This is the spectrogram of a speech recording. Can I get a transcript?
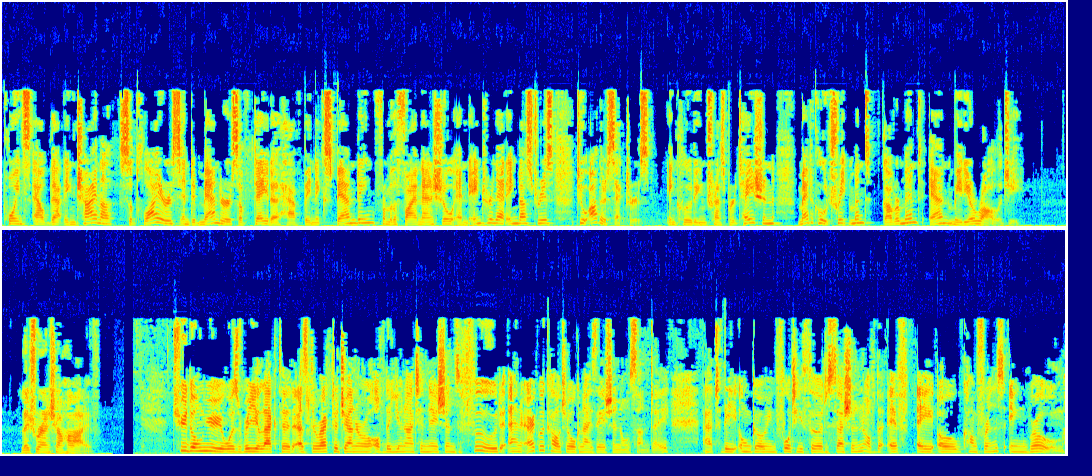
points out that in China, suppliers and demanders of data have been expanding from the financial and internet industries to other sectors, including transportation, medical treatment, government, and meteorology. 雷舒然，上海 Live。 Chu Dongyu was re-elected as Director General of the United Nations Food and Agriculture Organization on Sunday at the ongoing 43rd session of the FAO conference in Rome.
